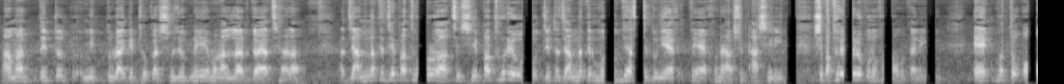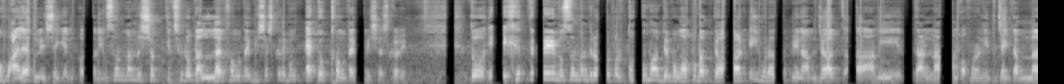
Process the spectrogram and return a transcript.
আমাদের তো মৃত্যুর আগে ঢোকার সুযোগ নেই এবং আল্লাহর দয়া ছাড়া, জান্নাতে যে পাথরও আছে, সে পাথরেও যেটা জান্নাতের মধ্যে আছে, দুনিয়াতে এখন আসে- আসেনি, সে পাথরেরও কোনো ক্ষমতা নেই। একমাত্র অহ আলা কাদির। মুসলমানরা সবকিছুর আল্লাহর ক্ষমতায় বিশ্বাস করে এবং একক ক্ষমতায় বিশ্বাস করে। তো এক্ষেত্রে মুসলমানদের উপর তহমত এবং অপবাদ দেওয়ার এই মুরাদ বিন আমজাদ আমি তার নাম কখনো নিতে চাইতাম না।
